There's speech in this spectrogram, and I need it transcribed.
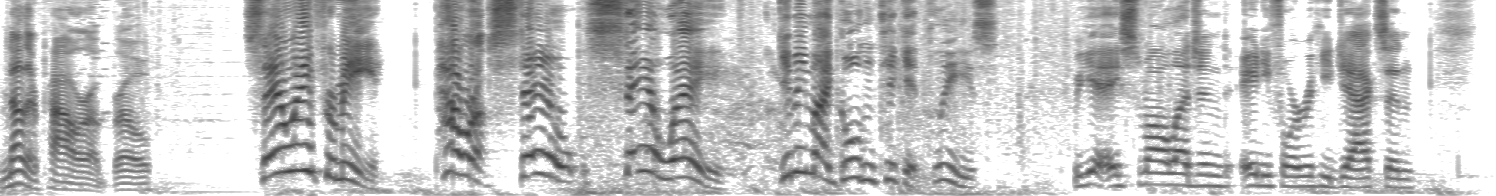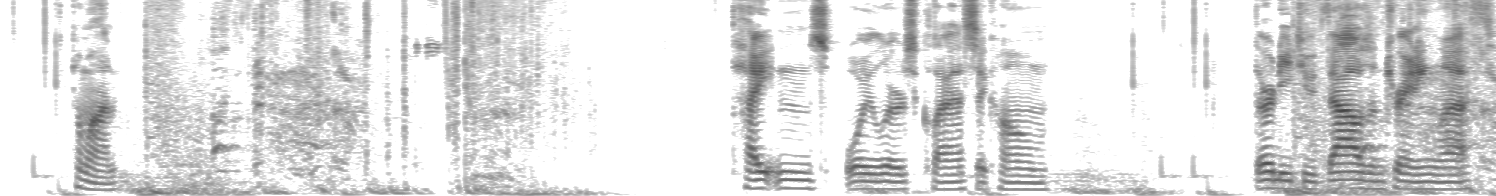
Another power up, bro. Stay away from me. Power up. Stay, stay away. Give me my golden ticket, please. We get a small legend, 84 Rickey Jackson. Come on. Titans, Oilers, Classic Home. 32,000 training left.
